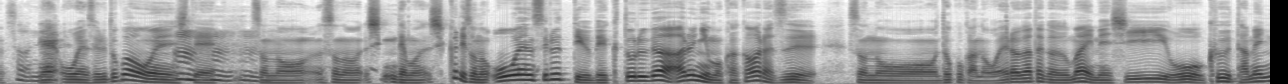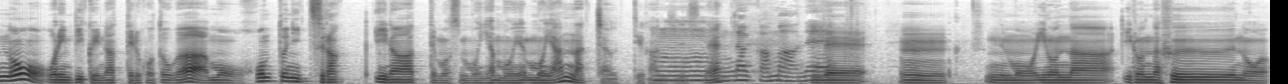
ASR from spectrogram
ん。そうね。応援するとこは応援して、うんうんうん。そのそのしでもしっかりその応援するっていうベクトルがあるにもかかわらずそのどこかのお偉方がうまい飯を食うためのオリンピックになってることがもう本当に辛いなってもうもうやもうもう嫌になっちゃうっていう感じですね。うんなんかまあね。で、うん、もういろんないろんな負の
